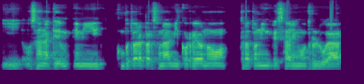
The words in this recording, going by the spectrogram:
y, o sea, en la que en mi computadora personal, mi correo no trato de ingresar en otro lugar,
